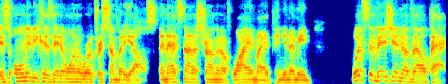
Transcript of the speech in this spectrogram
is only because they don't want to work for somebody else. And that's not a strong enough why, in my opinion. I mean, what's the vision of Valpak?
